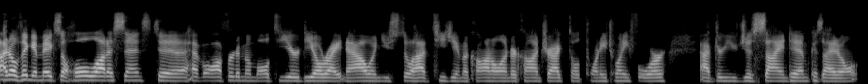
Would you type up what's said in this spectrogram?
I don't think it makes a whole lot of sense to have offered him a multi-year deal right now when you still have TJ McConnell under contract till 2024 after you just signed him because I don't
